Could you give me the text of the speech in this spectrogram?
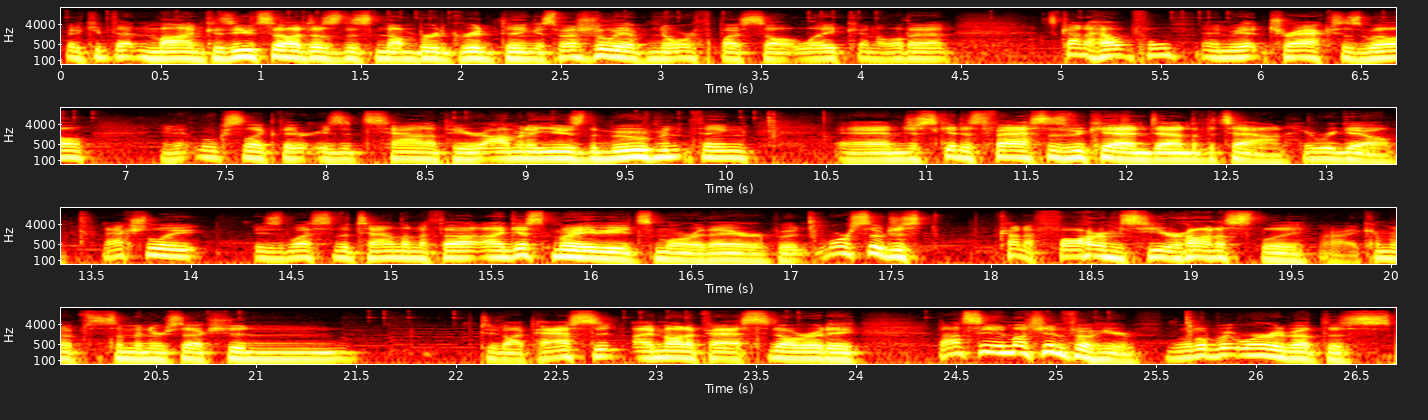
Gotta keep that in mind, because Utah does this numbered grid thing, especially up north by Salt Lake and all that. It's kind of helpful, and we get tracks as well. And it looks like there is a town up here. I'm gonna use the movement thing and just get as fast as we can down to the town. Here we go. Actually, is less of a town than I thought. I guess maybe it's more there, but more so just kind of farms here, honestly. All right, coming up to some intersection. Did I pass it? I might have passed it already. Not seeing much info here. A little bit worried about this.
